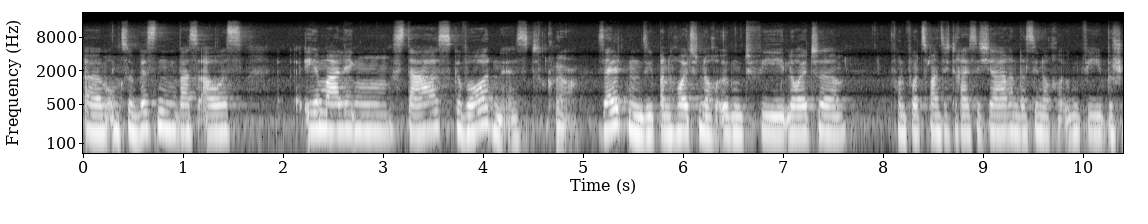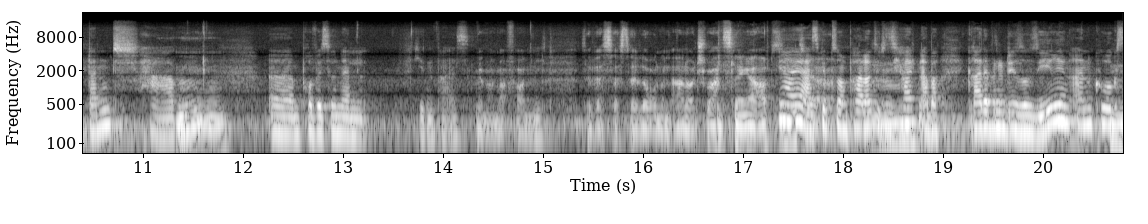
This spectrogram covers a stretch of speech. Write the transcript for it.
ähm, um zu wissen, was aus ehemaligen Stars geworden ist. Klar. Selten sieht man heute noch irgendwie Leute von vor 20, 30 Jahren, dass sie noch irgendwie Bestand haben, ähm, professionell jedenfalls. Wenn man mal von Nicht. Sylvester Stallone und Arnold Schwarzenegger absieht. Ja, ja, es gibt so ein paar Leute, die sich halten, aber gerade wenn du dir so Serien anguckst,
